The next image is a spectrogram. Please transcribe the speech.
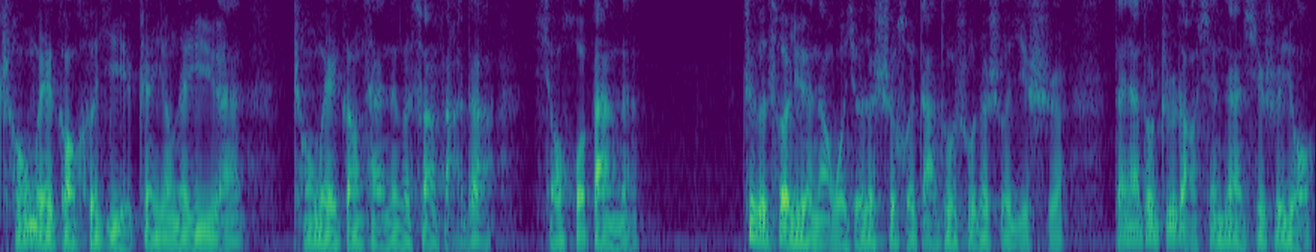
成为高科技阵营的一员，成为刚才那个算法的小伙伴们，这个策略呢，我觉得适合大多数的设计师。大家都知道，现在其实有，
